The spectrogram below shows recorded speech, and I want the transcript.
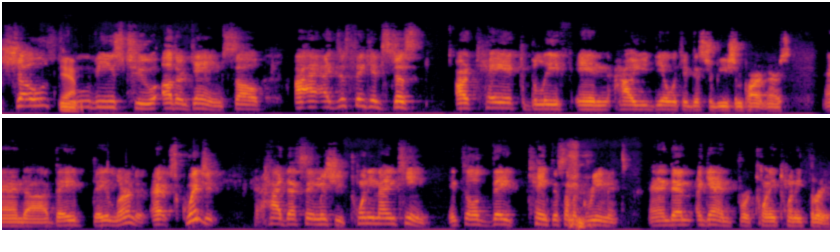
shows to yeah. movies to other games. So I, I just think it's just archaic belief in how you deal with your distribution partners, and uh, they they learned it. Uh, Squidget had that same issue 2019 until they came to some agreement, and then again for 2023.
